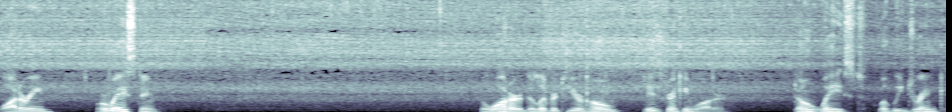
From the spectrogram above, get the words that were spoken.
watering, or wasting. The water delivered to your home is drinking water. Don't waste what we drink.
